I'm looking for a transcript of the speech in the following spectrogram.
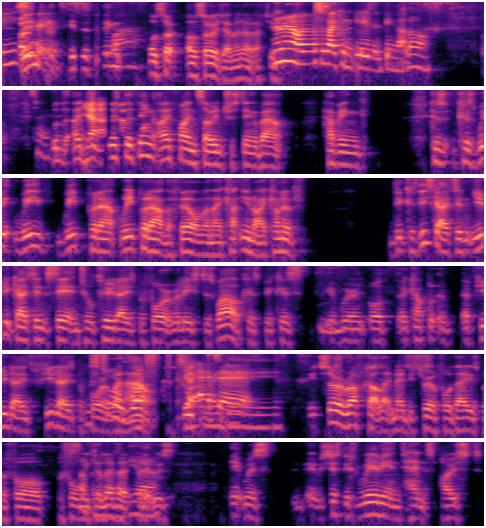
Are you I think serious? it's the thing- Wow. Oh, sorry. Oh, sorry, Gemma. No, after you. No, no, no. I was just I couldn't believe it had been that long. Sorry. Well, I, Yeah. just the thing I find so interesting about having, because because we we we put out we put out the film and I can you know I kind of because these guys didn't you guys didn't see it until two days before it released as well because because we're or a couple of a few days a few days We before it went rough out. For We, edit. maybe. We saw a rough cut like maybe three or four days before before we Something like delivered, that, but it was it was it was just this really intense post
